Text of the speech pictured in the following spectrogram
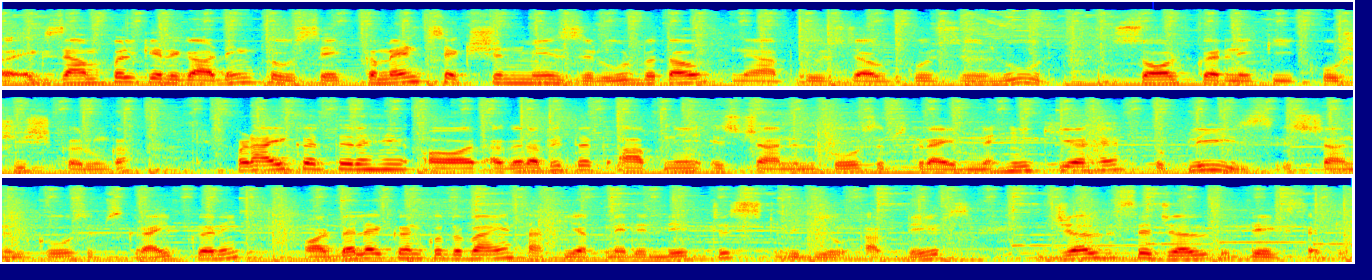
एग्ज़ाम्पल के रिगार्डिंग तो उसे कमेंट सेक्शन में ज़रूर बताओ। मैं आपके उस डाउट को ज़रूर सॉल्व करने की कोशिश करूँगा। पढ़ाई करते रहें और अगर अभी तक आपने इस चैनल को सब्सक्राइब नहीं किया है तो प्लीज़ इस चैनल को सब्सक्राइब करें और बेल आइकन को दबाएँ ताकि आप मेरे लेटेस्ट वीडियो अपडेट्स जल्द से जल्द देख सकें।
